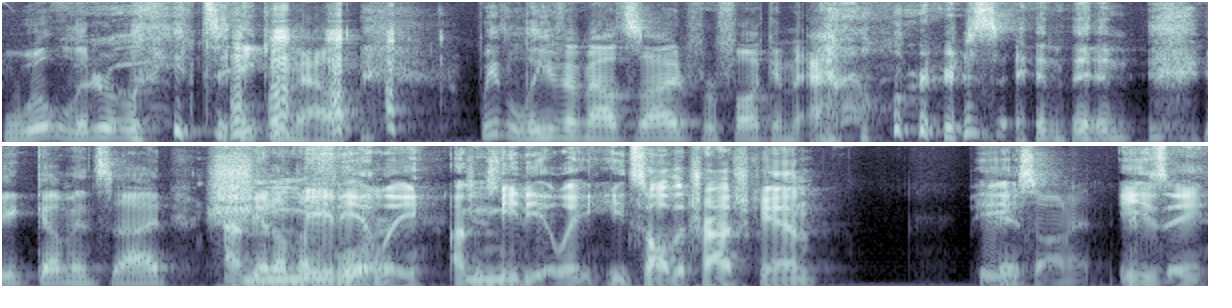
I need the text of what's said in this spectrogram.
we'll literally take him out. We'd leave him outside for fucking hours and then he'd come inside, shit on the floor, immediately just immediately he saw the trash can pee piss on it. easy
